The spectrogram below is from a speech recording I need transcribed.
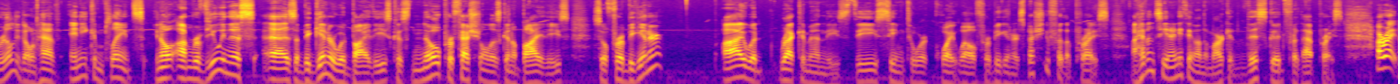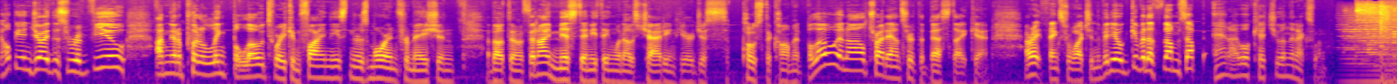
really don't have any complaints. You know, I'm reviewing this as a beginner would buy these because no professional is going to buy these. So for a beginner, I would recommend these. These seem to work quite well for a beginner, especially for the price. I haven't seen anything on the market this good for that price. All right, hope you enjoyed this review. I'm going to put a link below to where you can find these and there's more information about them. If I missed anything when I was chatting here, just post a comment below and I'll try to answer it the best I can. All right, thanks for watching the video. Give it a thumbs up and I will catch you in the next one.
